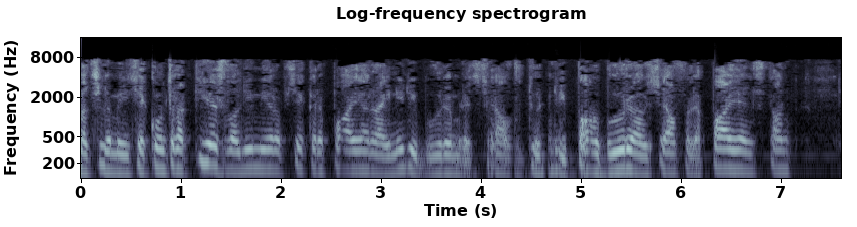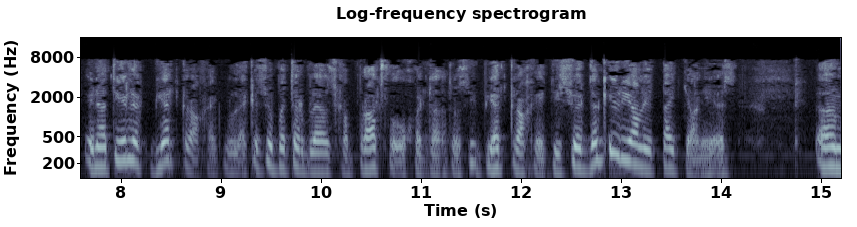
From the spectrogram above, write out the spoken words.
wat hulle mense kontrakteurs wil nie meer op sekere paaie ry nie die boere moet dit self doen die pa boere hou self hulle paaie in stand en natuurlik beerdkrag ek bedoel ek is so bitter bly ons gaan praat vanoggend dat ons die beerdkrag het dis so ek dink die realiteit Janie is Ehm um,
